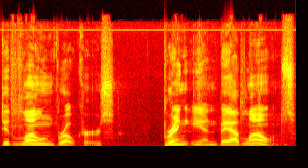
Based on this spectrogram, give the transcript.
did loan brokers bring in bad loans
